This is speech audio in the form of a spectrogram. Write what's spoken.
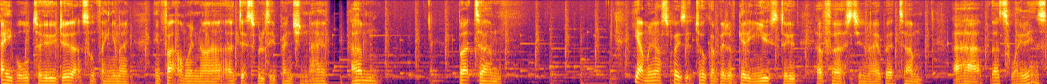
able to do that sort of thing, you know. In fact, I'm on a, a disability pension now. Um, but um, yeah, I mean, I suppose it took a bit of getting used to at first, you know, but um, uh, that's the way it is.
